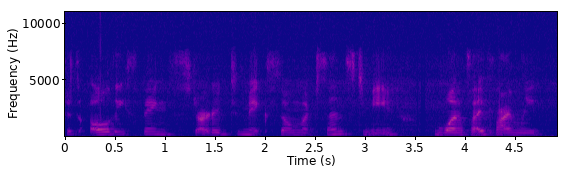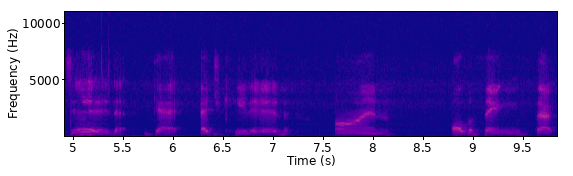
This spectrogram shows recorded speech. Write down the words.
just all these things started to make so much sense to me once I finally did get educated on all the things that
